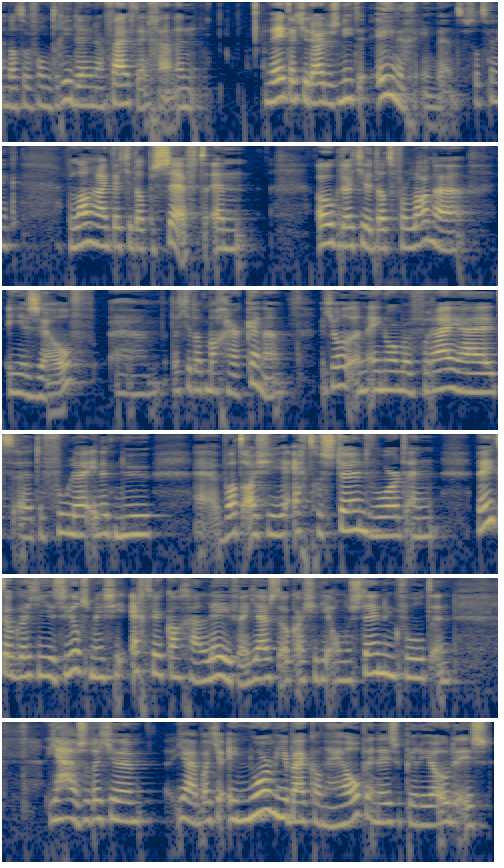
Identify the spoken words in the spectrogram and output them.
En dat we van 3D naar 5D gaan. En weet dat je daar dus niet de enige in bent. Dus dat vind ik belangrijk dat je dat beseft. En ook dat je dat verlangen in jezelf, ehm, dat je dat mag herkennen. Weet je wel, een enorme vrijheid uh, te voelen in het nu. Uh, wat als je je echt gesteund wordt en weet ook dat je je zielsmissie echt weer kan gaan leven. Juist ook als je die ondersteuning voelt. En ja, zodat je, ja, wat je enorm hierbij kan helpen in deze periode is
